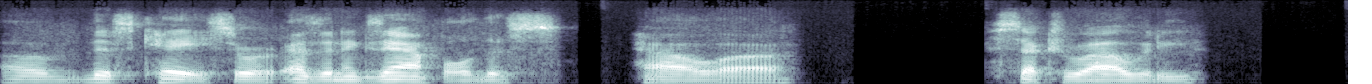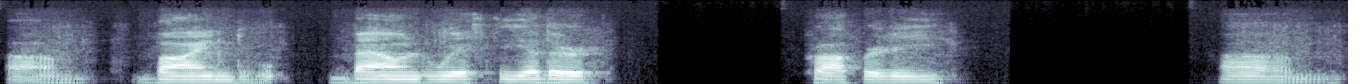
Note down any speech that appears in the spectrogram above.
of this case, or as an example, this how uh, sexuality um, bind bound with the other property. Um,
